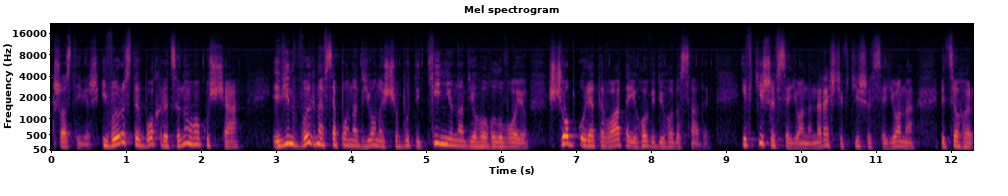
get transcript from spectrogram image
Шостий вірш. І виростив Бог рецинового куща, і він вигнався понад Йону, щоб бути тінню над його головою, щоб урятувати його від його досади. І втішився Йона. Нарешті втішився Йона від цього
